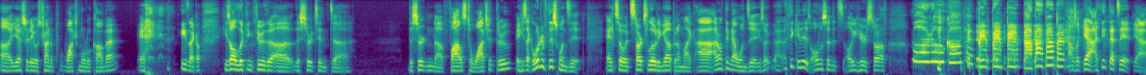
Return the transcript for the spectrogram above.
uh, yesterday was trying to p- watch Mortal Kombat, and he's like, oh, he's all looking through the uh, the certain uh, the certain uh, files to watch it through, and he's like, I wonder if this one's it. And so it starts loading up, and I'm like, I don't think that one's it. He's like, I think it is. All of a sudden, it's all you hear is start off, Mortal Kombat. bam, bam, bam, ba, ba, ba, ba. I was like, yeah, I think that's it. Yeah,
